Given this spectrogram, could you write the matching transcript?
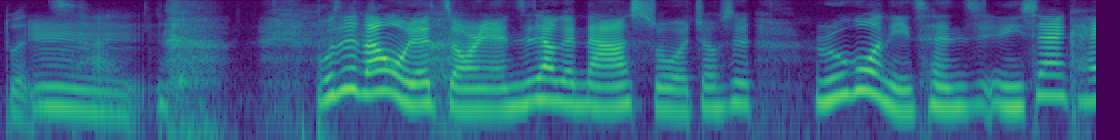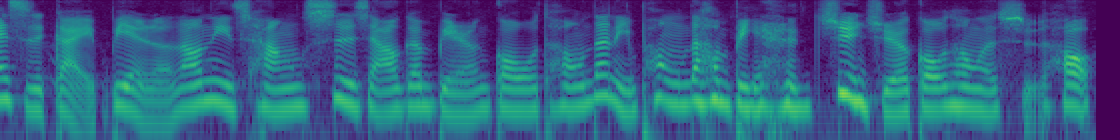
炖菜。嗯 不是，反正我觉得总而言之要跟大家说，就是如果你曾经你现在开始改变了，然后你尝试想要跟别人沟通，但你碰到 别人拒绝沟通的时候，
